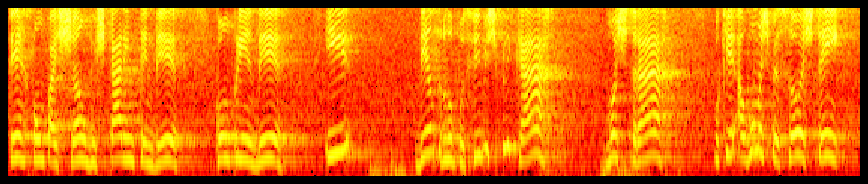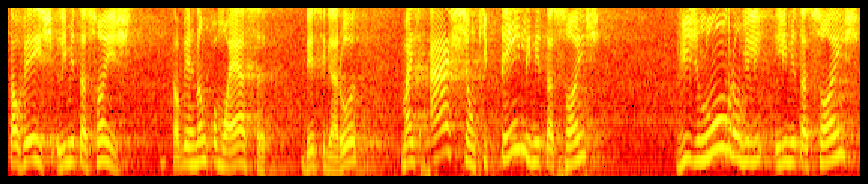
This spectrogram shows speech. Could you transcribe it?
ter compaixão, buscar entender, compreender e, dentro do possível, explicar, mostrar, porque algumas pessoas têm talvez limitações, talvez não como essa desse garoto, mas acham que tem limitações, vislumbram limitações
